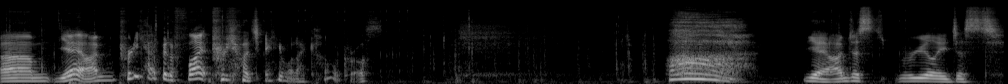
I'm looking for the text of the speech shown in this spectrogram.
Um, yeah, I'm pretty happy to fight pretty much anyone I come across. Ah, yeah, I'm just really just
